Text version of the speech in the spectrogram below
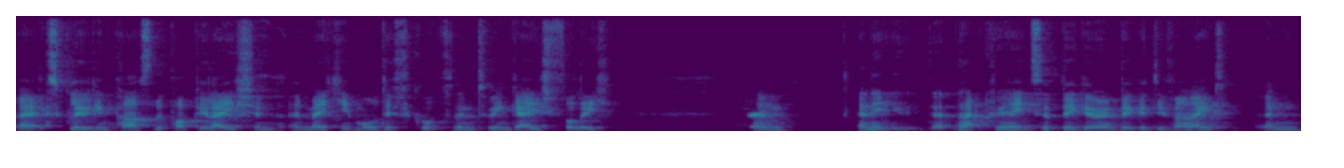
excluding part of the population and making it more difficult for them to engage fully. Um, and it, that, that creates a bigger and bigger divide. And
